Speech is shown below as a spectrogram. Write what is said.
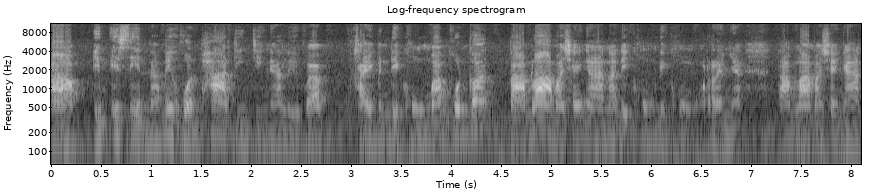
อ่า MSN นะไม่ควรพลาดจริง ๆ นะ หรือว่า ใครเป็นเด็กหงบางคนก็ตามล่ามาใช้งานนะเด็กหงเด็กหงอะไรเงี้ยตามล่ามาใช้งาน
